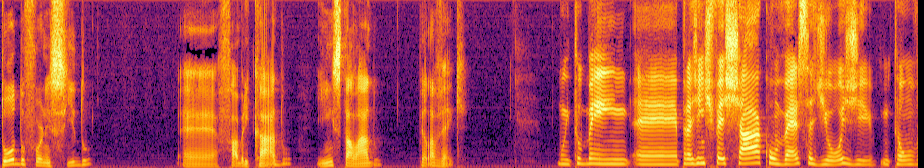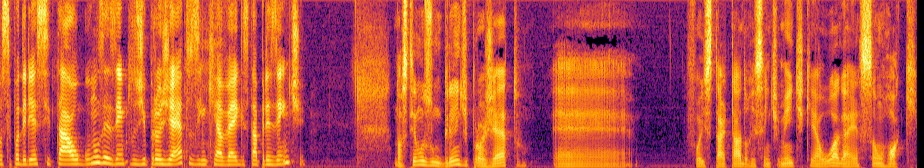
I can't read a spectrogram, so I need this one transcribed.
todo fornecido, é, fabricado e instalado pela VEG. Muito bem. É, Para a gente fechar a conversa de hoje, então você poderia citar alguns exemplos de projetos em que a VEG está presente? Nós temos um grande projeto, é, foi startado recentemente, que é a UHE São Roque.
